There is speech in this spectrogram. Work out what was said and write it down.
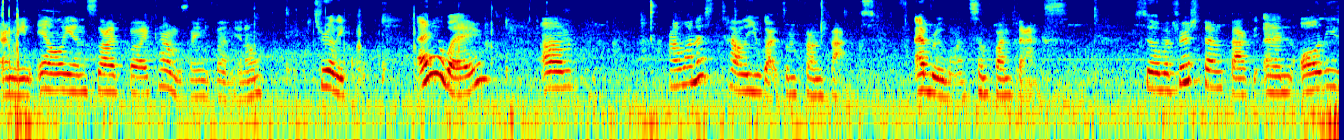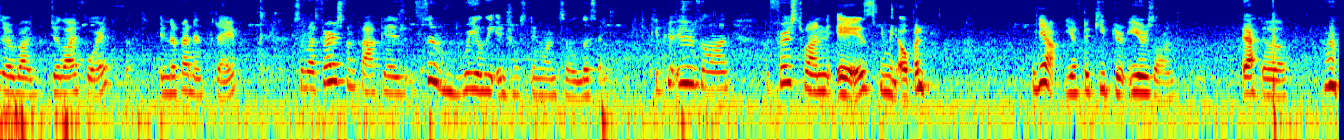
I mean, alien, sci-fi, kind of the same thing, you know. It's really cool. Anyway, um, I want to tell you guys some fun facts. Everyone, some fun facts. So my first fun fact, and all these are about July 4th, Independence Day. So my first fun fact is, it's a really interesting one, so listen. Keep your ears on. The first one is, You mean open? yeah, you have to keep your ears on. Yeah. The,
